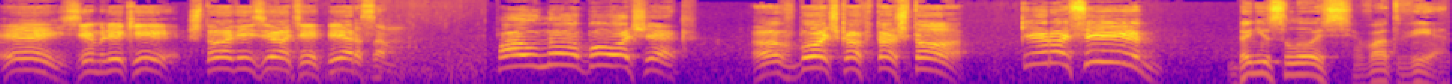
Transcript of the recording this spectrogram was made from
«Эй, земляки, что везете персам?» «Полно бочек!» «А в бочках-то что?» «Керосин!» Донеслось в ответ.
